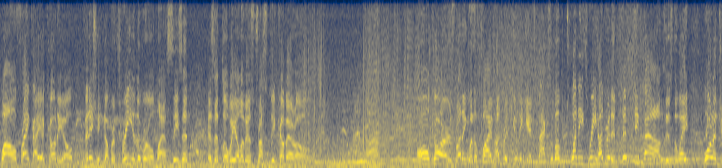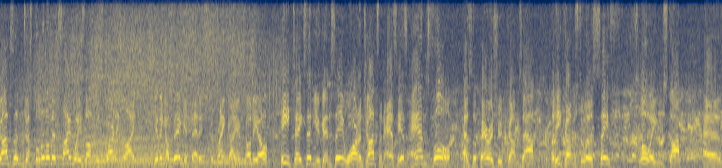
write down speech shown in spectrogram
while Frank Iaconio, finishing number three in the world last season, is at the wheel of his trusty Camaro. All cars running with a 500 cubic inch maximum, 2,350 pounds is the weight. Warren Johnson just a little bit sideways off the starting line, giving a big advantage to Frank Iaconio. He takes it. You can see Warren Johnson has his hands full as the parachute comes out, but he comes to a safe slowing stop as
